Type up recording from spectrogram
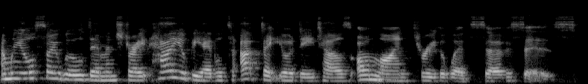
and we also will demonstrate how you'll be able to update your details online through the web services.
